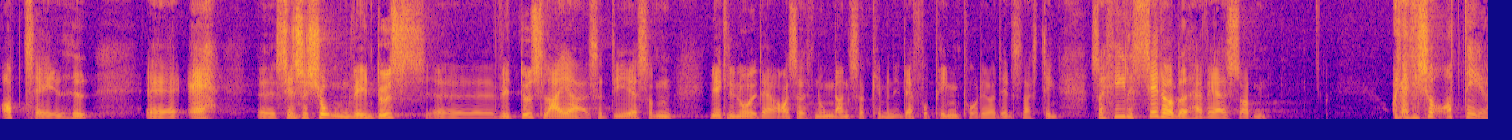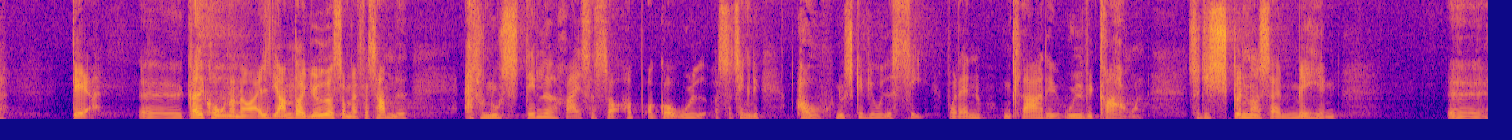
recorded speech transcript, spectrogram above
optagethed øh, af øh, sensationen ved en døds, ved dødslejre. Altså det er sådan virkelig noget, der også nogle gange, så kan man endda få penge på det og den slags ting. Så hele setupet har været sådan. Og da de så opdager der, øh, grædkonerne og alle de andre jøder, som er forsamlet, at hun nu stille rejser sig op og går ud, og så tænker de, au, nu skal vi ud og se, hvordan hun klarer det ude ved graven. Så de skynder sig med hende øh,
